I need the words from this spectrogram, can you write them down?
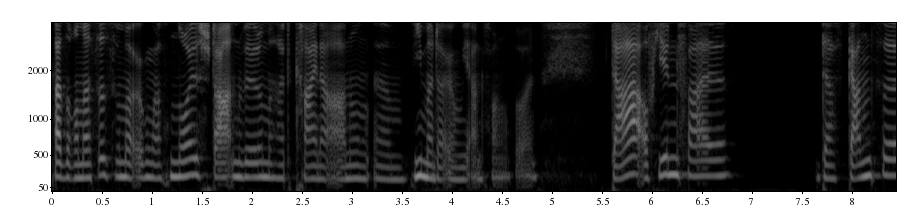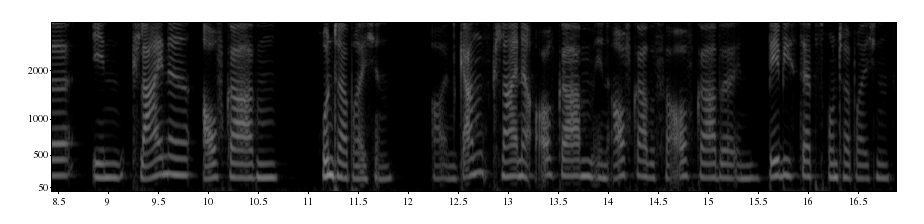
was auch immer es ist, wenn man irgendwas Neues starten will, man hat keine Ahnung, ähm, wie man da irgendwie anfangen soll. Da auf jeden Fall das Ganze in kleine Aufgaben runterbrechen. In ganz kleine Aufgaben, in Aufgabe für Aufgabe, in Baby-Steps runterbrechen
